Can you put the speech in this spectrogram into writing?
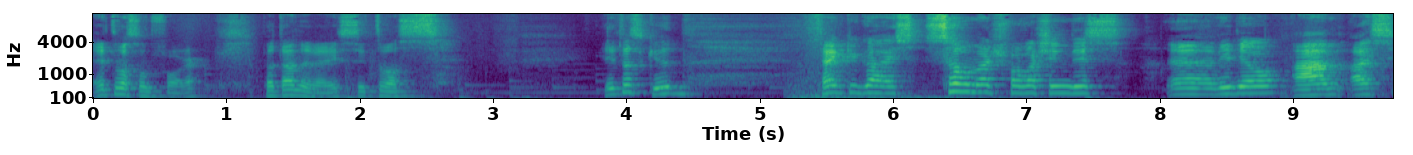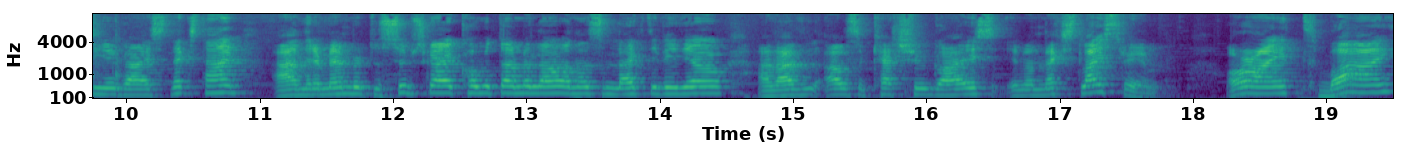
It was on 4. But anyways, it was... It was good. Thank you guys so much for watching this uh, video. And I see you guys next time. And remember to subscribe, comment down below, and also like the video. And I'll also catch you guys in the next live stream. Alright, bye!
